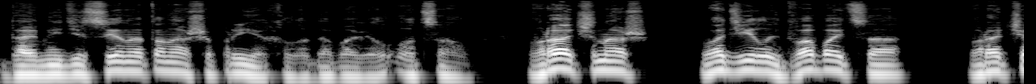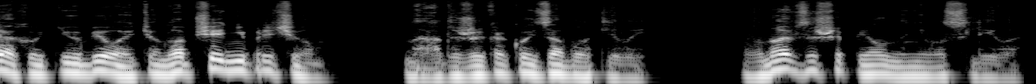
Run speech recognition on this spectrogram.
«Да медицина-то наша приехала», — добавил Оцал. «Врач наш Водилы, два бойца. Врача хоть не убивайте, он вообще ни при чем. Надо же, какой заботливый. Вновь зашипел на него слива.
